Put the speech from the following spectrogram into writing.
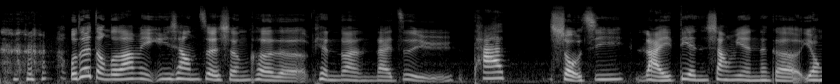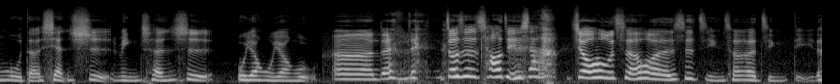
我对董格拉米印象最深刻的片段，来自于他手机来电上面那个用武的显示名称是无用无用武。嗯，对对，就是超级像救护车或者是警车的警笛的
